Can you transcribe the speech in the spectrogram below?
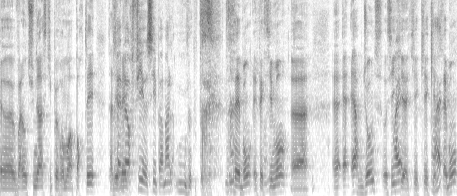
Euh, Valanciunas qui peut vraiment apporter. Des mecs Murphy aussi, pas mal. très, très bons, effectivement. Euh, euh, Herb Jones aussi Ouais. qui, est- qui qui très bon.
